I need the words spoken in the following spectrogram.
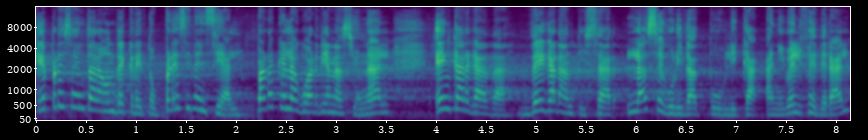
que presentará un decreto presidencial para que la Guardia Nacional, encargada de garantizar la seguridad pública a nivel federal,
